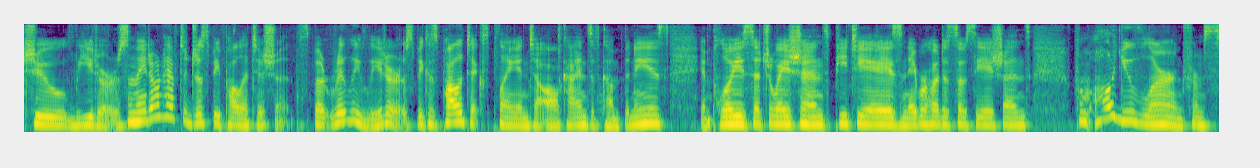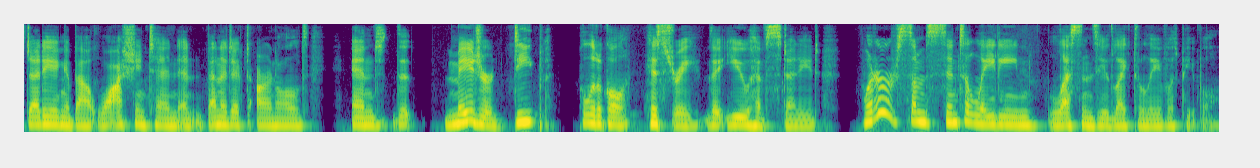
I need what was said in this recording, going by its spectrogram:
to leaders? And they don't have to just be politicians, but really leaders, because politics play into all kinds of companies, employee situations, PTAs, neighborhood associations. From all you've learned from studying about Washington and Benedict Arnold and the major, deep political history that you have studied, what are some scintillating lessons you'd like to leave with people?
